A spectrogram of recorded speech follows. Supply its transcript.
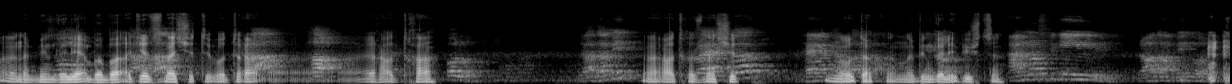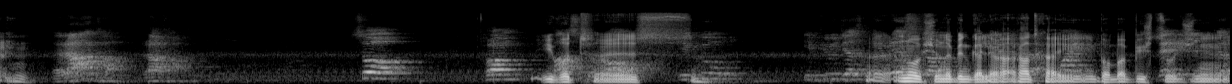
На Бенгале Баба отец, значит, и вот Ра- Радха, Радха значит, ну вот так на Бенгале пишется. И вот э, с- Э, Ну, в общем, на Бенгале Ра- Радха и Баба пишется очень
